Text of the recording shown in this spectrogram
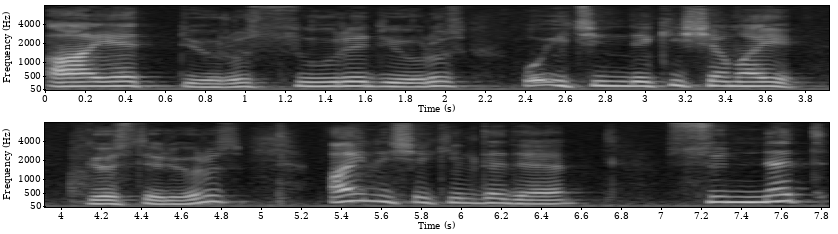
ayet diyoruz, sure diyoruz. O içindeki şemayı gösteriyoruz. Aynı şekilde de sünnet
